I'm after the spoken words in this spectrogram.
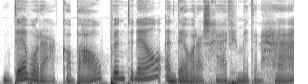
deborahkabau.nl. En Deborah schrijf je met een H.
